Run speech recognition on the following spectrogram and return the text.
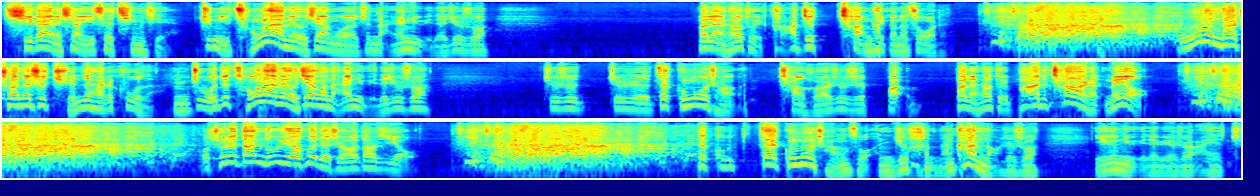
膝盖呢向一侧倾斜。就你从来没有见过，就哪个女的，就是说，把两条腿咔就敞开跟那坐着。无论她穿的是裙子还是裤子，你就我就从来没有见过哪个女的，就是说。就是就是在公共场场合，就是把把两条腿啪就岔开了，没有。我出来单独约会的时候倒是有，在公在公共场所你就很难看到，就是说一个女的，比如说哎呀，这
